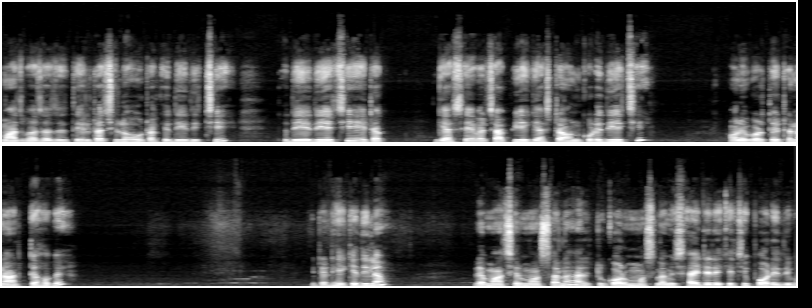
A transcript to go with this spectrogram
মাছ ভাজা যে তেলটা ছিল, ওটাকে দিয়ে দিচ্ছি। তো দিয়ে দিয়েছি, এটা গ্যাসে এবার চাপিয়ে গ্যাসটা অন করে দিয়েছি। অনবরত এটা নাড়তে হবে। এটা ঢেকে দিলাম। এটা মাছের মশলা আর একটু গরম মশলা আমি সাইডে রেখেছি, পরে দিব।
